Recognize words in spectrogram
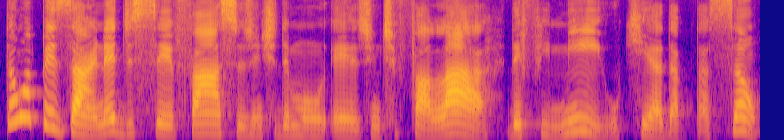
então, apesar né, de ser fácil a gente, é, a gente falar, definir o que é adaptação,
